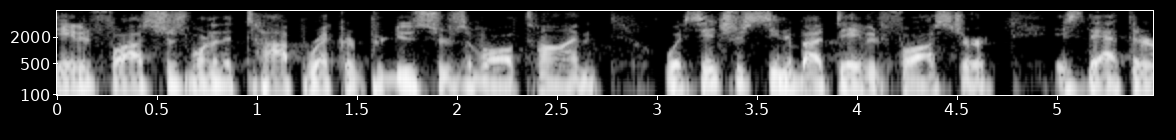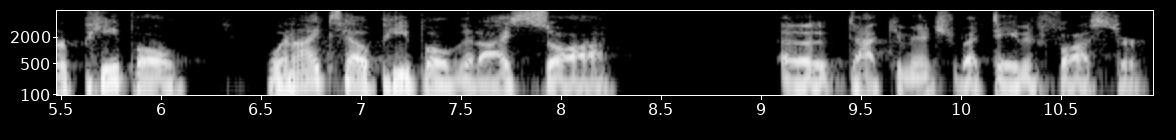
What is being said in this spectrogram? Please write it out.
David Foster is one of the top record producers of all time. What's interesting about David Foster is that there are people, when I tell people that I saw a documentary about David Foster,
